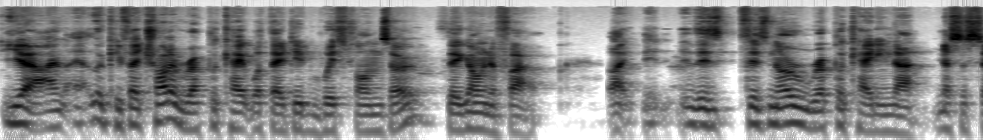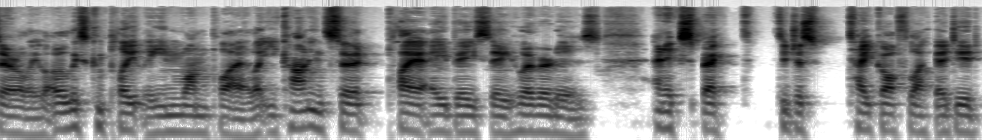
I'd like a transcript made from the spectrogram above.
Yeah, and look, if they try to replicate what they did with Lonzo, they're going to fail. Like there's there's no replicating that necessarily, or at least completely in one player. Like you can't insert player A, B, C, whoever it is, and expect to just take off like they did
